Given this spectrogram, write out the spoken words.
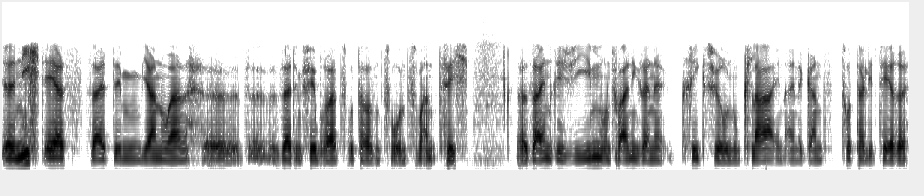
äh, nicht erst seit dem Januar, äh, seit dem Februar 2022 äh, sein Regime und vor allen Dingen seine Kriegsführung klar in eine ganz totalitäre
